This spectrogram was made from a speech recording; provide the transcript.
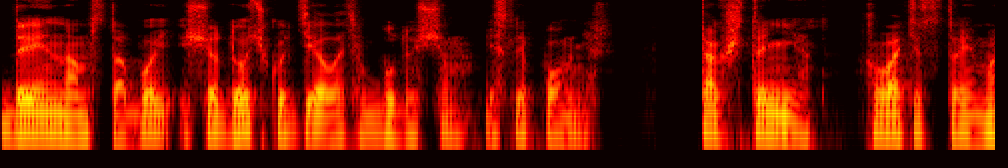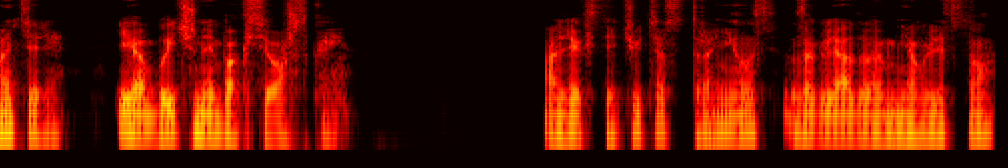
Да и нам с тобой еще дочку делать в будущем, если помнишь. Так что нет, хватит с твоей матери и обычной боксерской. Алексия чуть отстранилась, заглядывая мне в лицо,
